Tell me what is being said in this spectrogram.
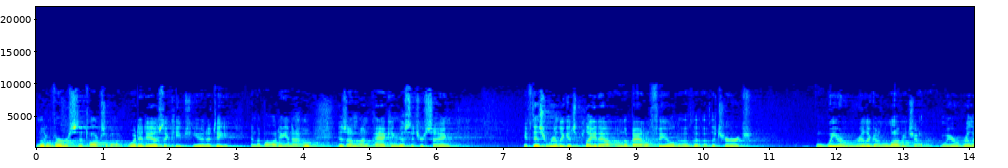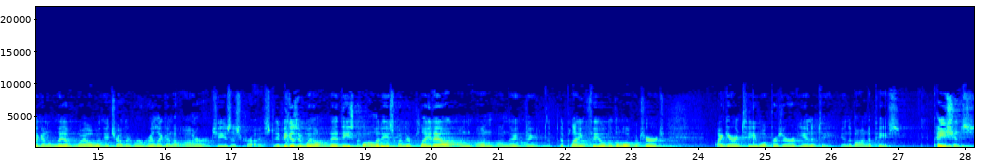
little verse that talks about what it is that keeps unity in the body. And I hope as I'm unpacking this that you're saying, if this really gets played out on the battlefield of the, of the church, we are really going to love each other. We are really going to live well with each other. We're really going to honor Jesus Christ. Because it will. These qualities, when they're played out on, on, on the, the, the playing field of the local church, I guarantee will preserve unity in the bond of peace. Patience.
